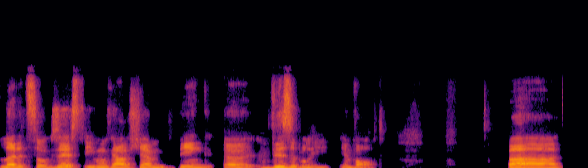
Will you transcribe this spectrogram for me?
let it still exist even without Hashem being uh, visibly involved. But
